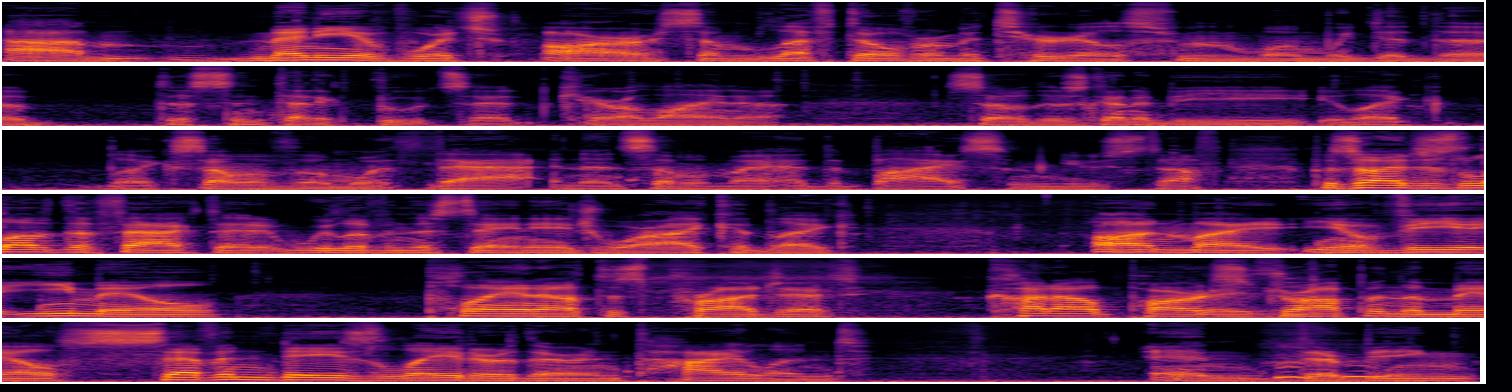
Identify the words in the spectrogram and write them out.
um, many of which are some leftover materials from when we did the, the synthetic boots at Carolina. So there's going to be like like some of them with that, and then some of them I had to buy some new stuff. But so I just love the fact that we live in this day and age where I could like on my you know via email plan out this project, cut out parts, Crazy. drop in the mail. Seven days later, they're in Thailand, and they're being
